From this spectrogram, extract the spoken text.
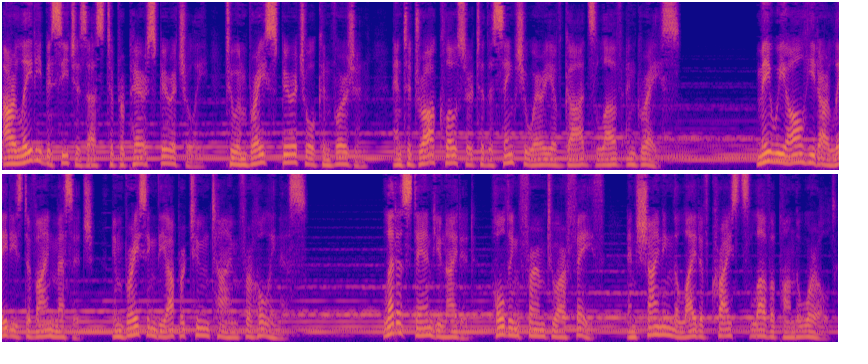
Our Lady beseeches us to prepare spiritually, to embrace spiritual conversion, and to draw closer to the sanctuary of God's love and grace. May we all heed Our Lady's divine message, embracing the opportune time for holiness. Let us stand united, holding firm to our faith, and shining the light of Christ's love upon the world.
